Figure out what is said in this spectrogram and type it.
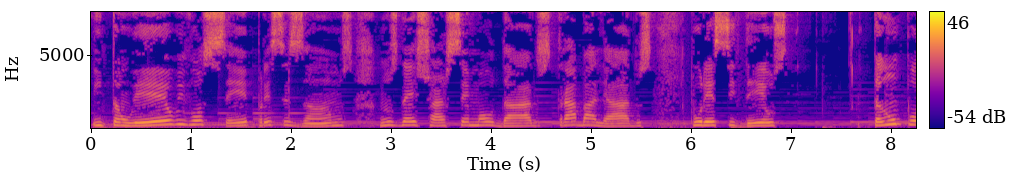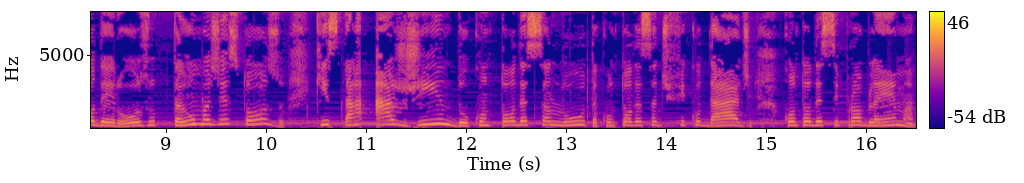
Então eu e você precisamos nos deixar ser moldados, trabalhados por esse Deus tão poderoso, tão majestoso, que está agindo com toda essa luta, com toda essa dificuldade, com todo esse problema.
